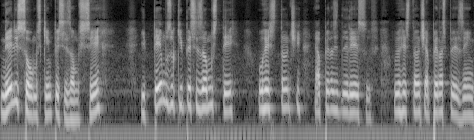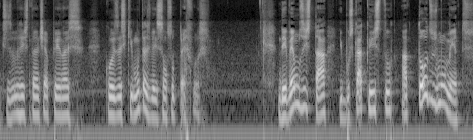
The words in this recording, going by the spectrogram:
Nele somos quem precisamos ser e temos o que precisamos ter. O restante é apenas endereços, o restante é apenas presentes, o restante é apenas coisas que muitas vezes são supérfluas. Devemos estar e buscar Cristo a todos os momentos,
